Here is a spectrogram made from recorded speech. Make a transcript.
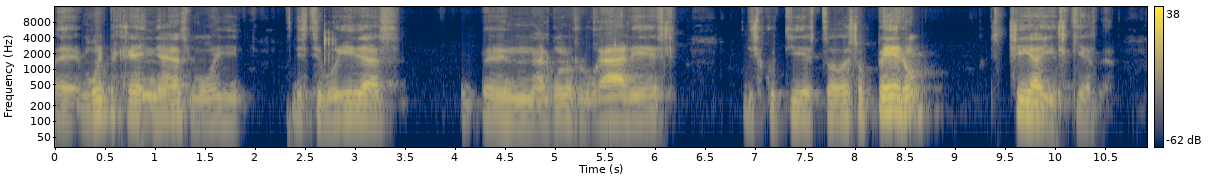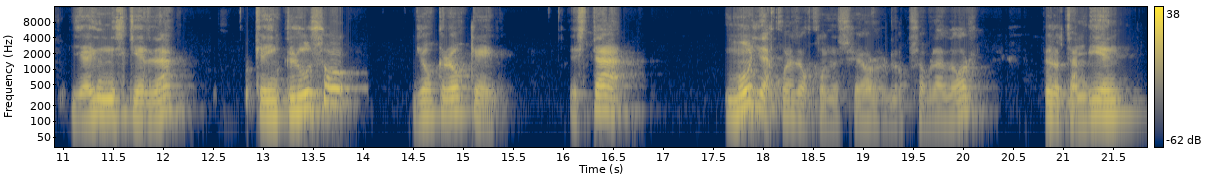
eh, muy pequeñas, muy distribuidas en algunos lugares, discutidas, todo eso, pero sí hay izquierda. Y hay una izquierda que incluso yo creo que está muy de acuerdo con el señor López Obrador, pero también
